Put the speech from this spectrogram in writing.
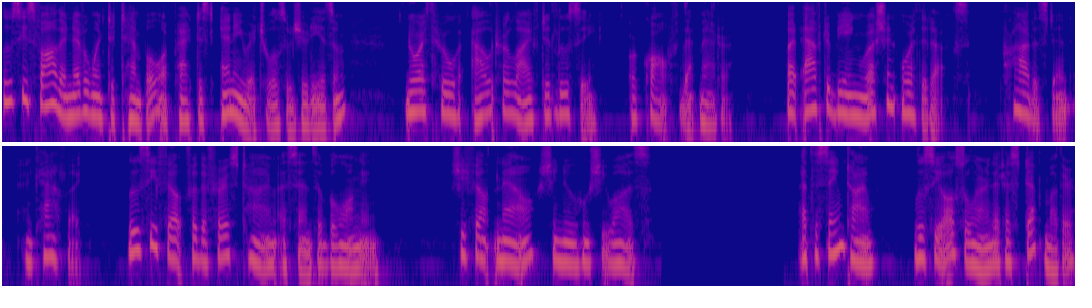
Lucy's father never went to temple or practiced any rituals of Judaism, nor throughout her life did Lucy, or Carl for that matter. But after being Russian Orthodox, Protestant, and Catholic, Lucy felt for the first time a sense of belonging. She felt now she knew who she was. At the same time, Lucy also learned that her stepmother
